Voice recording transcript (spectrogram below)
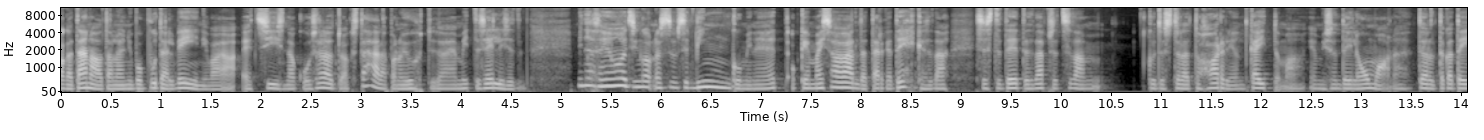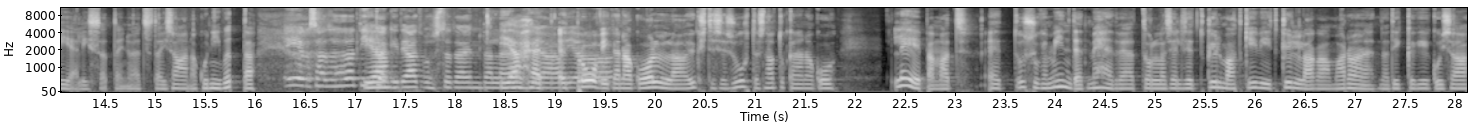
aga täna tal on juba pudel veini vaja, et siis nagu sellele tuleks tähelepanu juhtida ja mitte sellised, et mida sa jood siin, no see vingumine, et okei okay,, ma ei saa öelda, et ärge tehke seda, sest te teete täpselt seda, kuidas te olete harjunud käituma ja mis on teile omane, te olete ka teie lihtsalt, on ju, et seda ei saa nagunii võtta. ei, aga sa saad ikkagi ja, teadvustada endale. jah, et ja,, et ja... proovige nagu olla üksteise suhtes natukene nagu leebemad, et uskuge mind, et mehed võivad olla sellised külmad kivid küll, aga ma arvan, et nad ikkagi, kui sa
